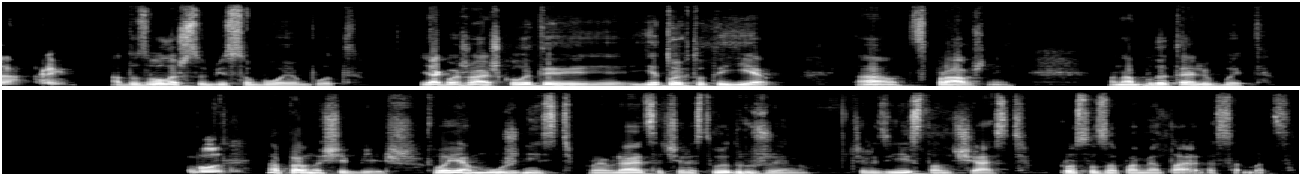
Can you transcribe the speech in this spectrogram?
Да, прийму. А дозволиш собі собою бути. Як вважаєш, коли ти є той, хто ти є, да, от справжній, вона буде тебе любити? Буде. Напевно, ще більше. Твоя мужність проявляється через твою дружину, через її стан щастя. Просто запам'ятай для себе це.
